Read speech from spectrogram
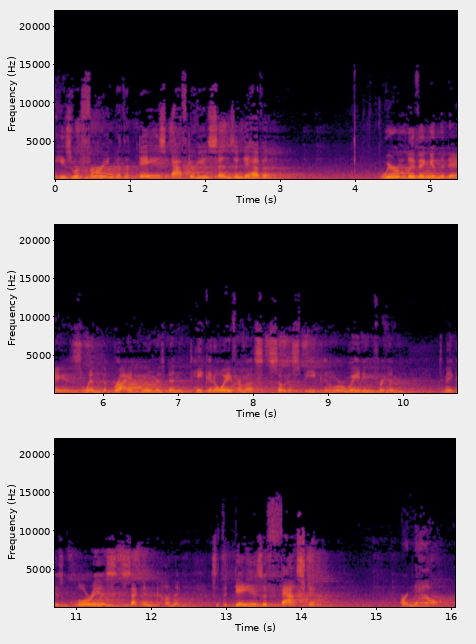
He's referring to the days after he ascends into heaven. We're living in the days when the bridegroom has been taken away from us, so to speak, and we're waiting for him to make his glorious second coming. So the days of fasting are now.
